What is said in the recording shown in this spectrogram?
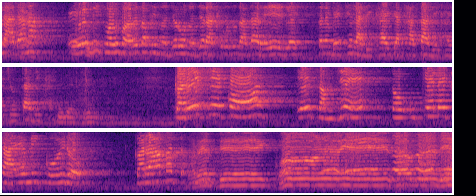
દાદા ને ગમે તે દાદા અંદર TV દેખાય. હવે તો આપણે દાદાના કોઈ સ્વરૂપ હવે તો આપણી નજરો નજર આટલું બધું દાદા રહે એટલે તને બેઠેલા દેખાય ત્યાં ખાતા દેખાય જોતા દેખાય. કરે છે કોણ? એ સમજે તો ઉકેલે કાયમી કોયડો. કરામત કરે છે કોણ? એ સમજે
